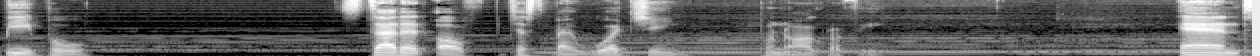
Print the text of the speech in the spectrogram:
people started off just by watching pornography. And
